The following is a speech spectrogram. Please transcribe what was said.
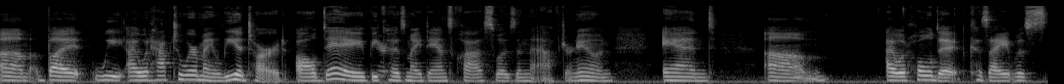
Um, but we, I would have to wear my leotard all day because my dance class was in the afternoon, and um, I would hold it because I was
